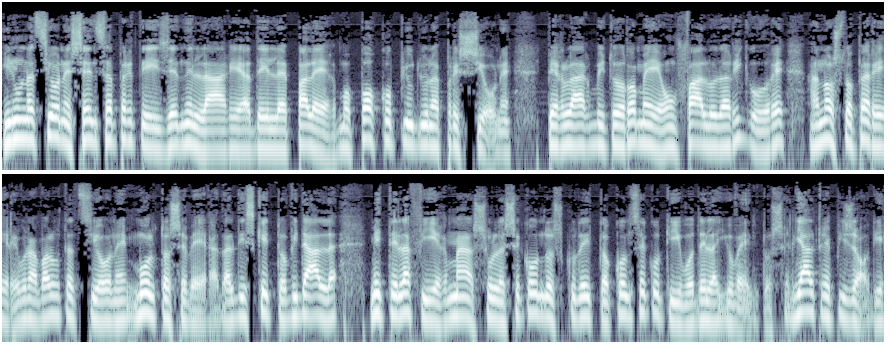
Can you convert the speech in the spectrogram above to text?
in un'azione senza pretese nell'area del Palermo, poco più di una pressione. Per l'arbitro Romeo un fallo da rigore, a nostro parere una valutazione molto severa. Dal dischetto Vidal mette la firma firma sul secondo scudetto consecutivo della Juventus. Gli altri episodi.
